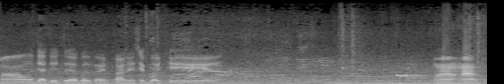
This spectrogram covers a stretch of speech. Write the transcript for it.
Mau jadi driver kereta nih si Bocil. Ah, ah.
